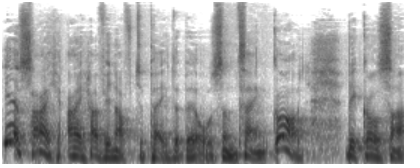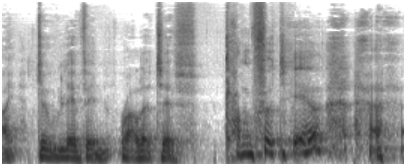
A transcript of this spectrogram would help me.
yes, I, I have enough to pay the bills, and thank God, because I do live in relative comfort here,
